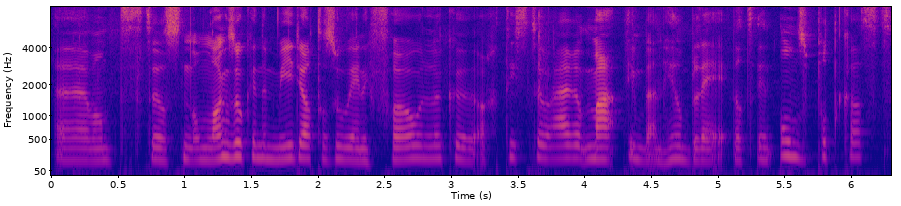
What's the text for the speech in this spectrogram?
Uh, want er is onlangs ook in de media dat er zo weinig vrouwelijke artiesten waren. Maar ik ben heel blij dat in onze podcast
